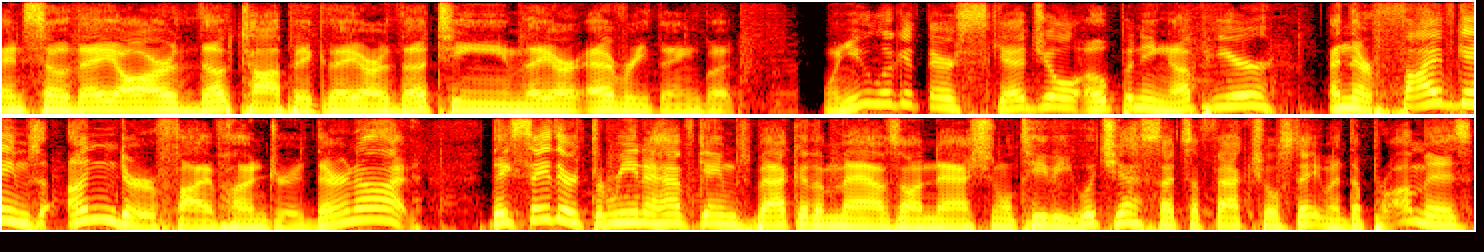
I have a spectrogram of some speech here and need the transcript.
And so they are the topic, they are the team, they are everything. But when you look at their schedule opening up here, and they're five games under 500, they're not. They say they're three and a half games back of the Mavs on national TV, which, yes, that's a factual statement. The problem is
